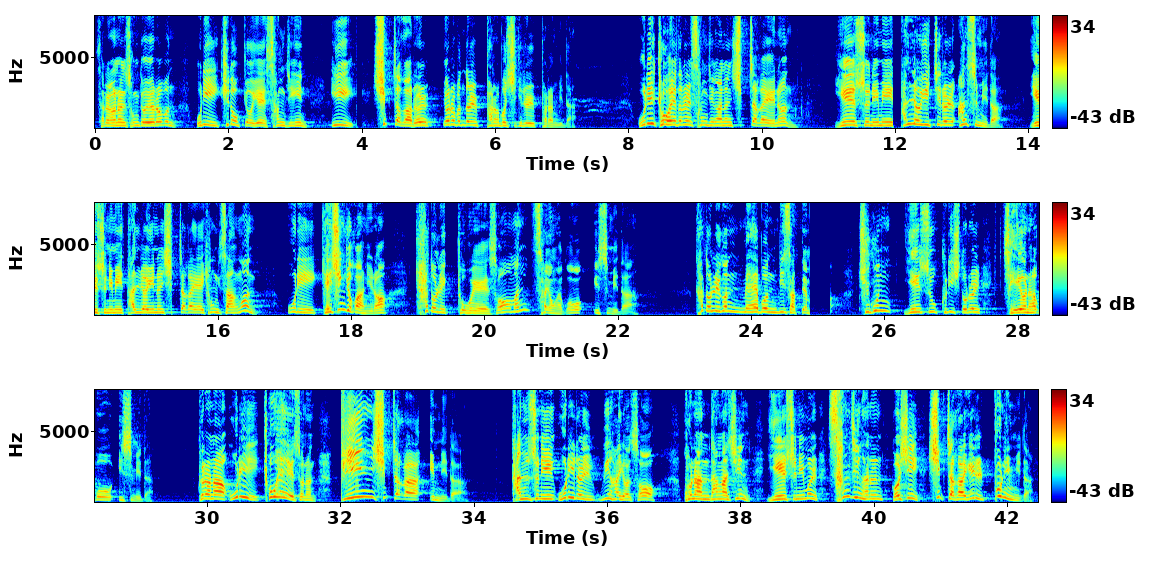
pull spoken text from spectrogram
사랑하는 성도 여러분, 우리 기독교의 상징인 이 십자가를 여러분들 바라보시기를 바랍니다. 우리 교회들을 상징하는 십자가에는 예수님이 달려 있지를 않습니다. 예수님이 달려 있는 십자가의 형상은 우리 개신교가 아니라 카톨릭 교회에서만 사용하고 있습니다. 카톨릭은 매번 미사 때마다 죽은 예수 그리스도를 재현하고 있습니다. 그러나 우리 교회에서는 빈 십자가입니다. 단순히 우리를 위하여서 고난 당하신 예수님을 상징하는 것이 십자가일 뿐입니다.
